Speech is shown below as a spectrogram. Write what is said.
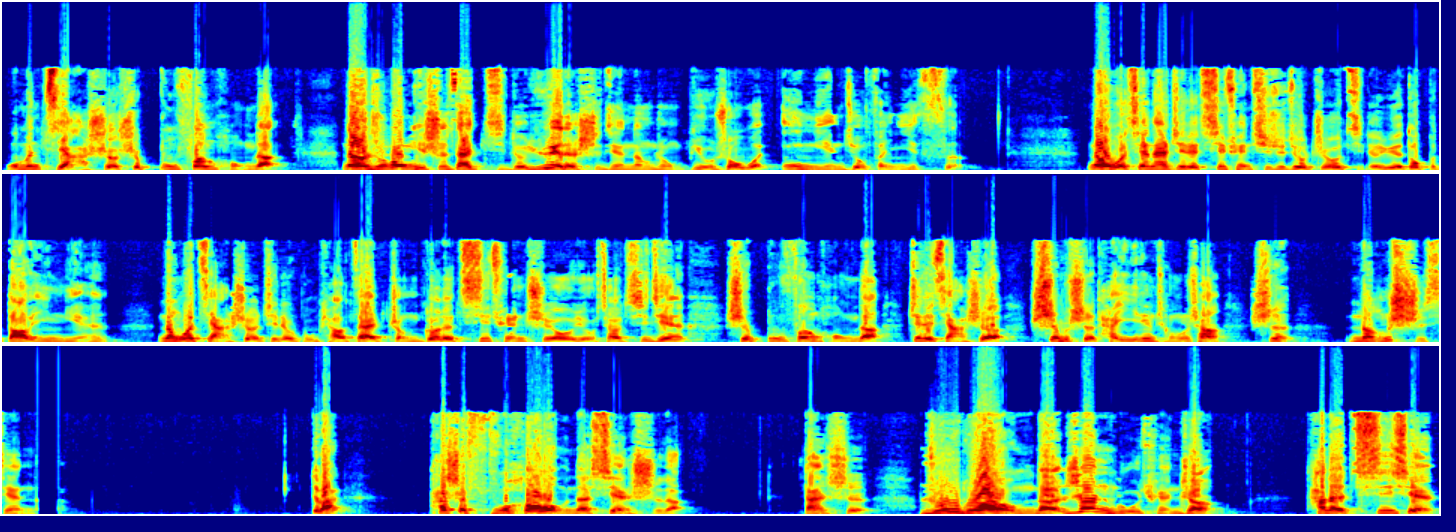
我们假设是不分红的。那如果你是在几个月的时间当中，比如说我一年就分一次，那我现在这个期权其实就只有几个月，都不到一年。那我假设这个股票在整个的期权持有有效期间是不分红的，这个假设是不是它一定程度上是能实现的？对吧？它是符合我们的现实的。但是如果我们的认股权证它的期限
